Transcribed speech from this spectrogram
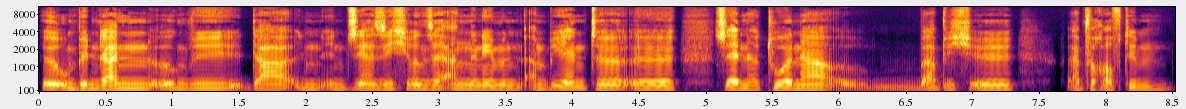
äh, und bin dann irgendwie da in, in sehr sicheren, sehr angenehmen Ambiente, äh, sehr naturnah, äh, hab ich äh, einfach auf dem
